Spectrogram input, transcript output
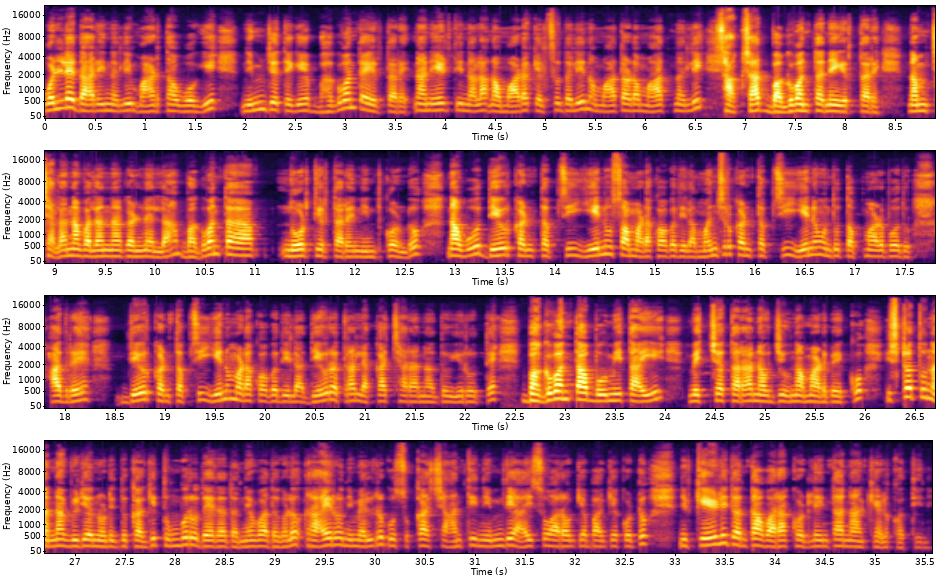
ಒಳ್ಳೆ ದಾರಿನಲ್ಲಿ ಮಾಡ್ತಾ ಹೋಗಿ ನಿಮ್ಮ ಜೊತೆಗೆ ಭಗವಂತ ಇರ್ತಾರೆ. ನಾನು ಹೇಳ್ತೀನಲ್ಲ, ನಾವು ಮಾಡೋ ಕೆಲಸದಲ್ಲಿ, ನಾವು ಮಾತಾಡೋ ಮಾತಿನಲ್ಲಿ ಸಾಕ್ಷಾತ್ ಭಗವಂತನೇ ಇರ್ತಾರೆ. ನಮ್ಮ ಚಲನವಲನಗಳನ್ನೆಲ್ಲ ಭಗವಂತ ನೋಡ್ತಿರ್ತಾರೆ ನಿಂತ್ಕೊಂಡು. ನಾವು ದೇವ್ರ ಕಣ್ ತಪ್ಪಿಸಿ ಏನೂ ಸಹ ಮಾಡೋಕ್ಕಾಗೋದಿಲ್ಲ. ಮನುಷ್ಯರು ಕಣ್ ತಪ್ಪಿಸಿ ಏನೇ ಒಂದು ತಪ್ಪು ಮಾಡ್ಬೋದು. ಆದರೆ ದೇವ್ರ ಕಣ್ ತಪ್ಪಿಸಿ ಏನೂ ಮಾಡೋಕ್ಕಾಗೋದಿಲ್ಲ. ದೇವ್ರ ಹತ್ರ ಲೆಕ್ಕಾಚಾರ ಅನ್ನೋದು ಇರುತ್ತೆ. ಭಗವಂತ ಭೂಮಿ ತಾಯಿ ಮೆಚ್ಚೋ ಥರ ನಾವು ಜೀವನ ಮಾಡಬೇಕು. ಇಷ್ಟೊತ್ತು ನನ್ನ ವಿಡಿಯೋ ನೋಡಿದ್ದಕ್ಕಾಗಿ ತುಂಬ ಹೃದಯದ ಧನ್ಯವಾದಗಳು. ರಾಯರು ನಿಮ್ಮೆಲ್ರಿಗೂ ಸುಖ, ಶಾಂತಿ, ನೆಮ್ಮದಿ ಆಯುಸು ಆರೋಗ್ಯ, ಭಾಗ್ಯ ಕೊಟ್ಟು ನೀವು ಕೇಳಿದಂಥ ವರ ಕೊಡಲಿ ಅಂತ ನಾನು ಕೇಳ್ಕೊತೀನಿ.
